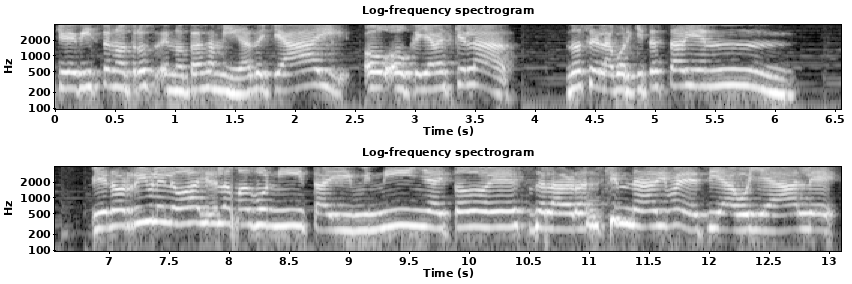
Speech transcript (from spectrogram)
que he visto en otros, en otras amigas, de que ay, o, o que ya ves que la, no sé, la borquita está bien, bien horrible, y luego ay, eres la más bonita, y mi niña, y todo esto. O sea, la verdad es que nadie me decía, oye, Ale,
